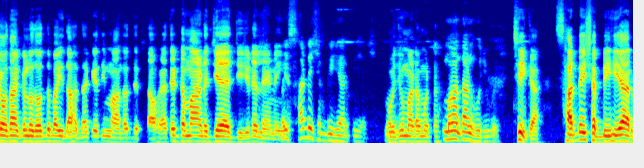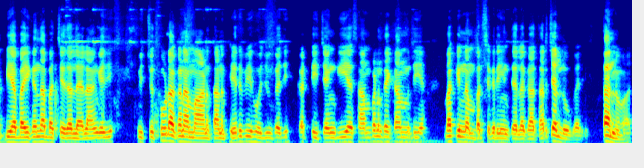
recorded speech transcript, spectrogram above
14 ਕਿਲੋ ਦੁੱਧ ਬਾਈ ਦੱਸਦਾ ਕਿ ਇਹਦੀ ਮਾਂ ਦਾ ਦਿੱਤਾ ਹੋਇਆ ਤੇ ਡਿਮਾਂਡ ਜਾਇਜ਼ ਜੀ ਜਿਹੜੇ ਲੈਣੇ ਬਾਈ ਆ। 26500 ਰੁਪਏ ਹੋ ਜੂ ਮਾੜਾ ਮੋਟਾ? ਮਾਂ ਤਾਂ ਹੋ ਜੂਗਾ ਠੀਕ ਆ। 26500 ਰੁਪਿਆ ਬਾਈ ਕਹਿੰਦਾ ਬੱਚੇ ਦਾ ਲੈ ਲਾਂਗੇ ਜੀ। ਵਿੱਚੋਂ ਥੋੜਾ ਘਣਾ ਮਾਣ ਤਨ ਫਿਰ ਵੀ ਹੋ ਜਾਊਗਾ ਜੀ। ਕੱਟੀ ਚੰਗੀ ਆ, ਸਾਂਭਣ ਦੇ ਕੰਮ ਦੀ ਆ। ਬਾਕੀ ਨੰਬਰ ਸਕਰੀਨ ਤੇ ਲਗਾਤਾਰ ਚੱਲੂਗਾ ਜੀ। ਧੰਨਵਾਦ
